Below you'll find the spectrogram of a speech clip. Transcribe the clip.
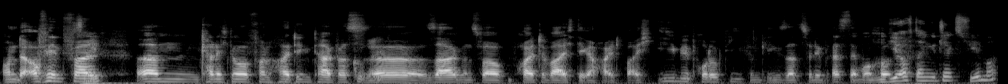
Und auf jeden Fall ähm, kann ich nur von heutigen Tag was äh, sagen. Und zwar, heute war ich, Digga, heute war ich übel produktiv im Gegensatz zu dem Rest der Woche. Wie oft eingecheckt? Viermal?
